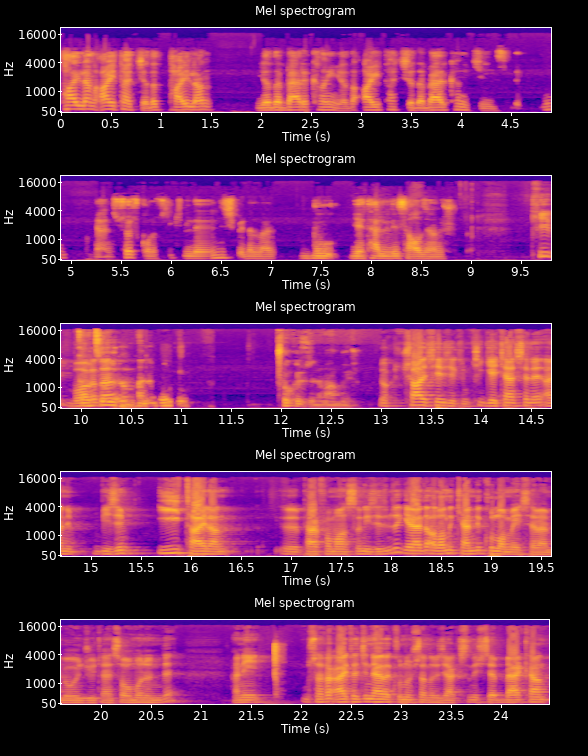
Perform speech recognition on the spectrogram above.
Taylan Aytaç ya da Taylan ya da Berkan ya da Aytaç ya da Berkan ikilisi de yani söz konusu ikililerin hiçbirinin ben bu yeterliliği sağlayacağını düşünmüyorum. ki bu arada. Hani. Çok üzüldüm abi buyur. Yok sadece şey diyecektim ki geçen sene hani bizim iyi Taylan e, performanslarını izlediğimizde genelde alanı kendi kullanmayı seven bir oyuncuydu yani savunmanın önünde. Hani bu sefer Aytaç'ı nerede konuşlandıracaksın? İşte Berkan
